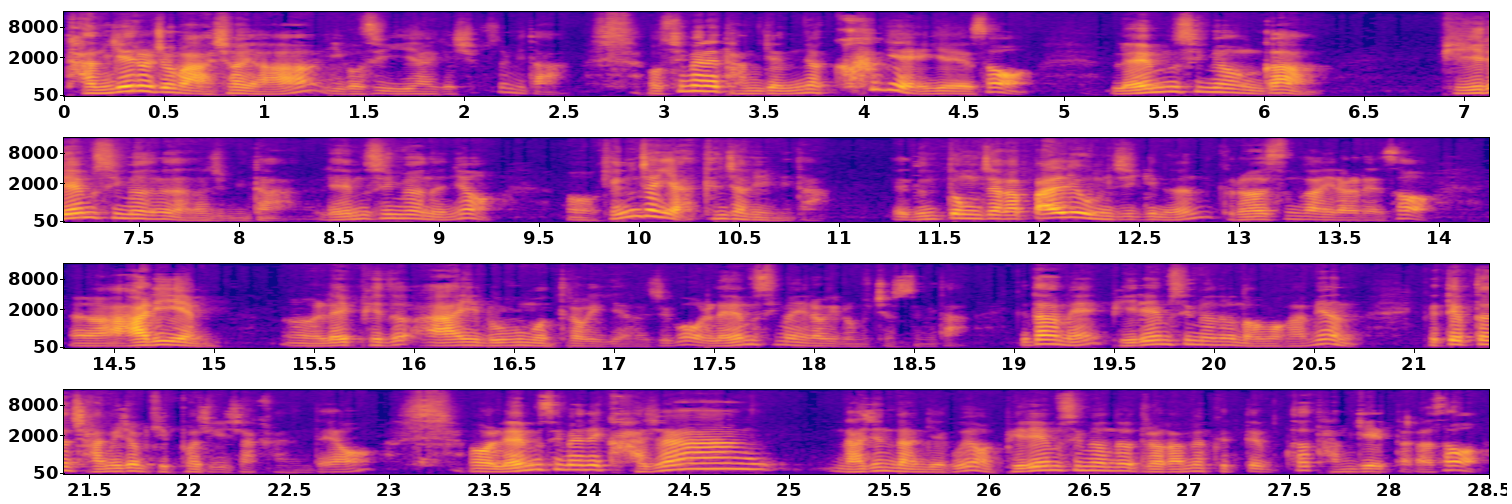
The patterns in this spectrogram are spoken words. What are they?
단계를 좀 아셔야 이것을 이해하기 쉽습니다. 어, 수면의 단계는요, 크게 얘기해서 렘 수면과 비렘 수면으로 나눠집니다. 렘 수면은요, 어, 굉장히 얕은 잠입니다. 눈동자가 빨리 움직이는 그런 순간이라 그래서 어, REM, 어, Rapid Eye Movement라고 얘기해가지고 렘 수면이라고 이름 붙였습니다. 그 다음에 비렘 수면으로 넘어가면 그때부터는 잠이 좀 깊어지기 시작하는데요. 어, 렘 수면이 가장 낮은 단계고요. 비렘 수면으로 들어가면 그때부터 단계에 따라서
